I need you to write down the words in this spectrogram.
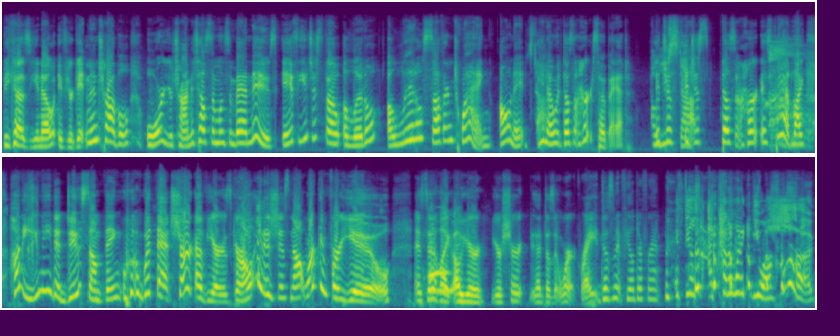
Because, you know, if you're getting in trouble or you're trying to tell someone some bad news, if you just throw a little, a little southern twang on it, you know, it doesn't hurt so bad. Oh, it just, stop. it just doesn't hurt as bad. Like, honey, you need to do something with that shirt of yours, girl. It is just not working for you. Instead of like, oh, oh your your shirt that doesn't work, right? Doesn't it feel different? It feels I kind of want to give you a hug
